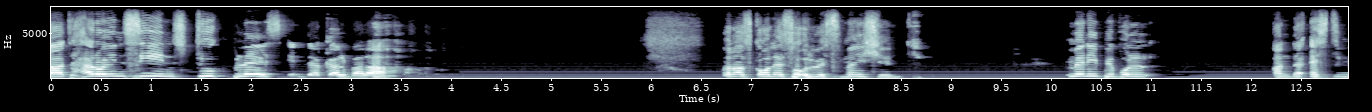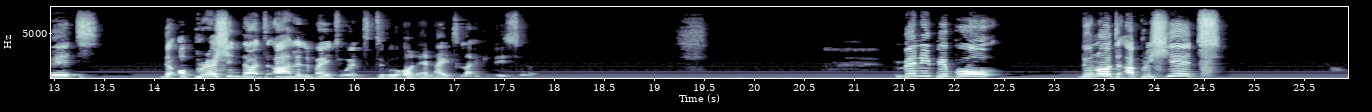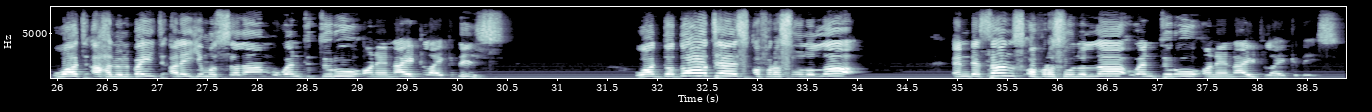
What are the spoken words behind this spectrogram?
that heroin scenes took place in the Karbala. But as scholars always mentioned, many people underestimate the oppression that Ahlul Bayt went through on a night like this. Many people do not appreciate what Ahlul Bayt alayhim salam went through on a night like this. What the daughters of Rasulullah and the sons of Rasulullah went through on a night like this.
